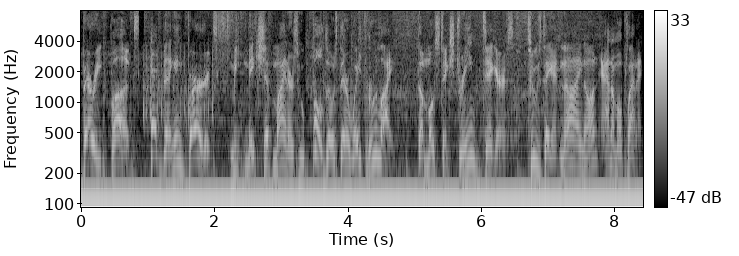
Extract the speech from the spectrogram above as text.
Buried bugs, headbanging birds. Meet makeshift miners who bulldoze their way through life. The Most Extreme Diggers. Tuesday at 9 on Animal Planet.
